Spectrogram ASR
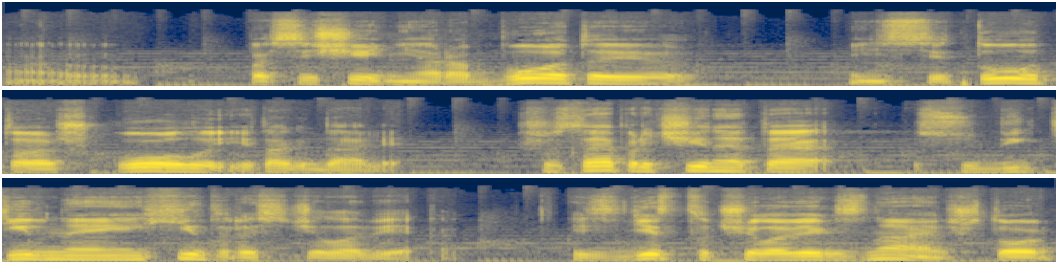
э, посещение работы, института, школы и так далее. Шестая причина – это субъективная хитрость человека. Из детства человек знает, что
